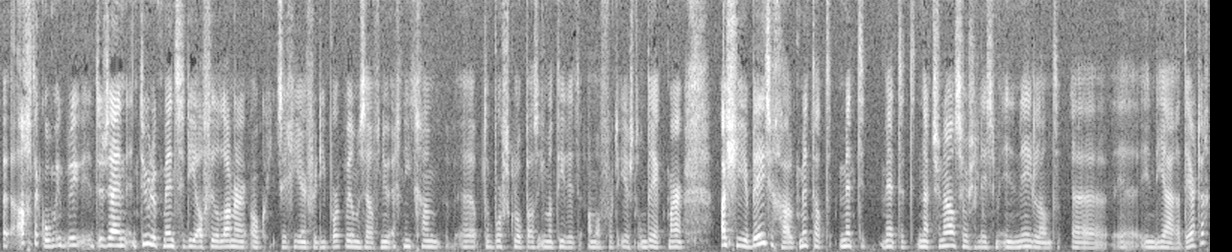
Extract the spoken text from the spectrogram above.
eh, achter kom, er zijn natuurlijk mensen die al veel langer ook zich hierin verdiepen. Ik wil mezelf nu echt niet gaan eh, op de borst kloppen als iemand die dit allemaal voor het eerst ontdekt. Maar als je je bezighoudt met, dat, met, met het nationaalsocialisme in Nederland eh, in de jaren dertig,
